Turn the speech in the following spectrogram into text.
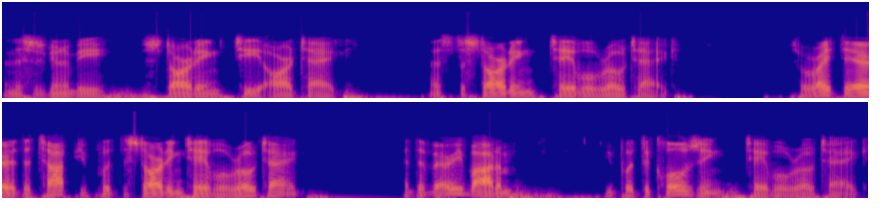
And this is going to be starting tr tag. That's the starting table row tag. So right there at the top you put the starting table row tag. At the very bottom you put the closing table row tag.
